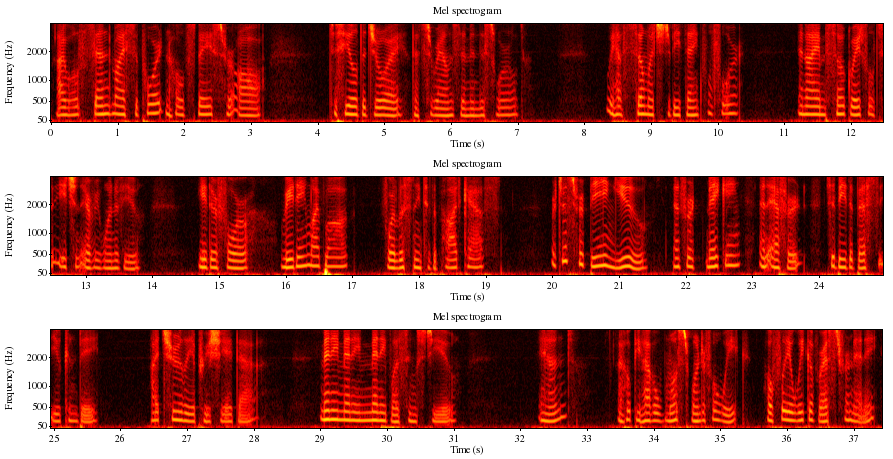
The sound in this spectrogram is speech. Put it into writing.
I will send my support and hold space for all to feel the joy that surrounds them in this world. We have so much to be thankful for, and I am so grateful to each and every one of you, either for reading my blog, for listening to the podcast, or just for being you and for making an effort to be the best that you can be. I truly appreciate that. Many, many, many blessings to you. And I hope you have a most wonderful week, hopefully, a week of rest for many.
